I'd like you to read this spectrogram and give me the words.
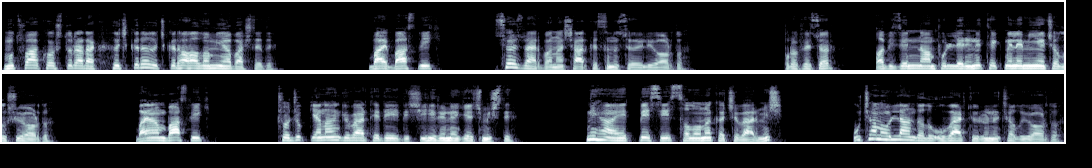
mutfağa koşturarak hıçkıra hıçkıra ağlamaya başladı. Bay Bastwick, söz ver bana şarkısını söylüyordu. Profesör, abizenin ampullerini tekmelemeye çalışıyordu. Bayan Bastwick, çocuk yanan güvertedeydi şiirine geçmişti. Nihayet Besi salona kaçıvermiş, uçan Hollandalı uvertürünü çalıyordu.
